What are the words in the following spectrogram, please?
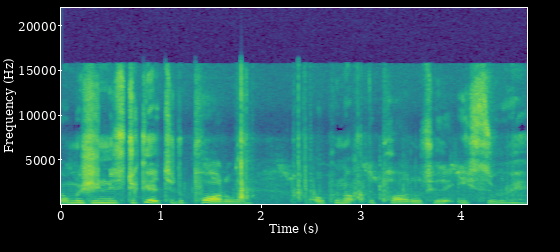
Your mission is to get to the portal and open up the portal to the Easter egg.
